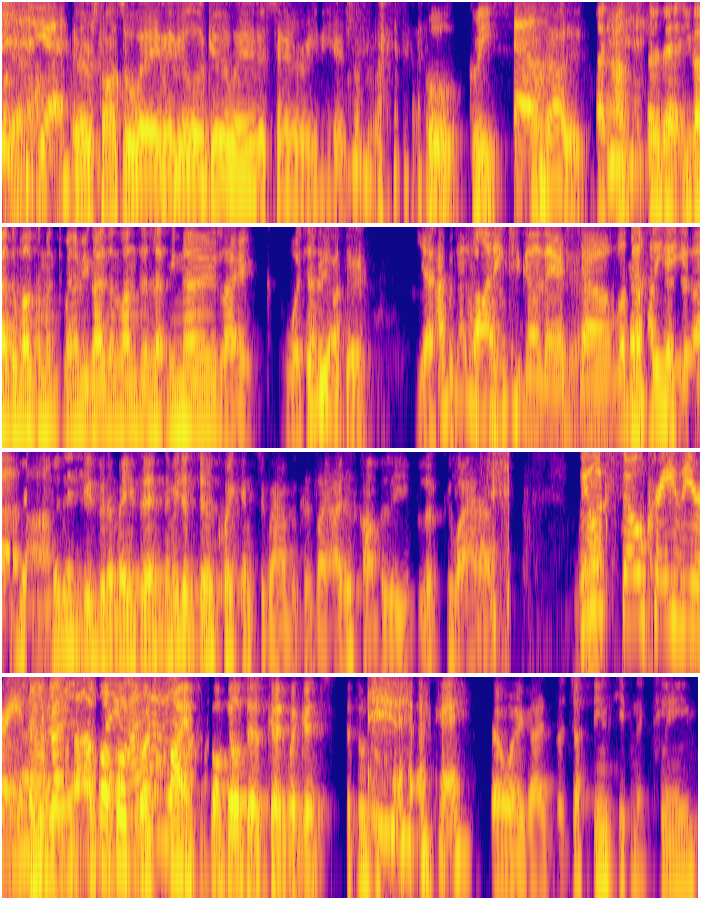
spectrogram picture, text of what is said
Yeah. yeah. In a responsible way, maybe a little getaway to Santorini or something like that. Oh, Greece. Yeah. I'm about it. Like I'm so there. You guys are welcome. Whenever you guys are in London, let me know. Like what? We'll be out there. Yes. I've been the- wanting to go there, Yeah. so we'll Yeah, definitely hit you the- up. yeah, huh? This interview's been amazing. Let me just do a quick Instagram because like I just can't believe. Look who I have. We Wow. look so crazy right Yeah, now. You guys- yeah. I I've got a like, It's fine. I've got a filter. It's good. We're good. The filter. okay. Don't worry, guys. But Justine's keeping it clean.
